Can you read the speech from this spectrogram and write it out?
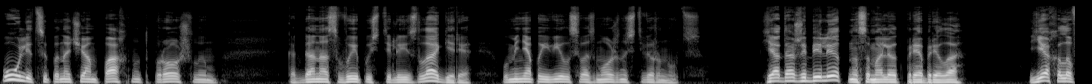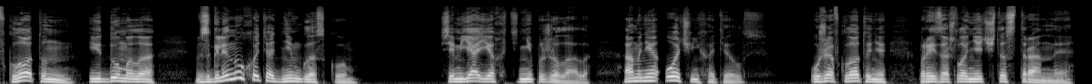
Улицы по ночам пахнут прошлым. Когда нас выпустили из лагеря, у меня появилась возможность вернуться. Я даже билет на самолет приобрела. Ехала в Клотон и думала, взгляну хоть одним глазком. Семья ехать не пожелала, а мне очень хотелось. Уже в Клотоне произошло нечто странное.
